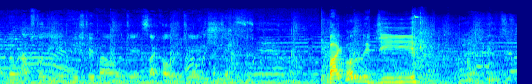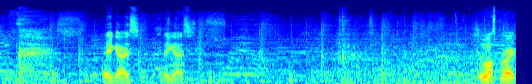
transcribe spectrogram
At the moment, I'm studying history, biology, psychology, and geography. Biology. Hey guys. Hey guys. Oh, that's bright.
